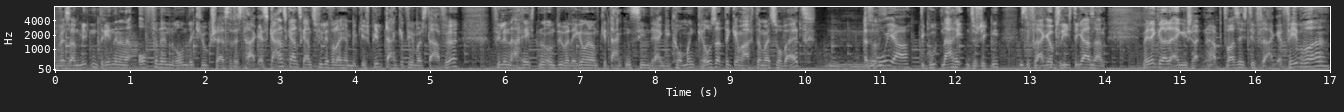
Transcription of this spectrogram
Und wir sind mittendrin in einer offenen Runde Klugscheißer des Tages. Ganz, ganz, ganz viele von euch haben mitgespielt. Danke vielmals dafür. Viele Nachrichten und Überlegungen und Gedanken sind reingekommen. Großartig gemacht einmal soweit. Also Oh ja. die guten Nachrichten zu schicken. Ist die Frage, ob es richtig auch sind. Wenn ihr gerade eingeschaltet habt, was ist die Frage? Februar,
